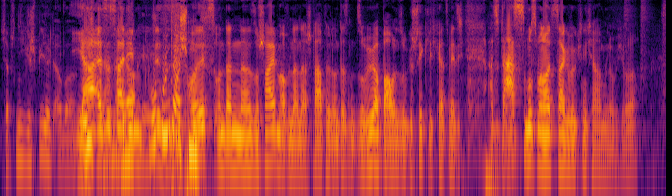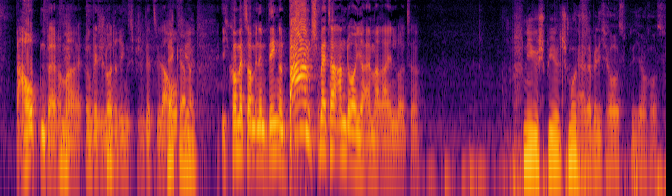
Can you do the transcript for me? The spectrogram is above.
Ich habe es nie gespielt, aber Ja, es ist halt Ja, eben okay. es ist Unterschmutz. Holz und dann äh, so Scheiben aufeinander stapeln und das so höher bauen, so geschicklichkeitsmäßig. Also das muss man heutzutage wirklich nicht haben, glaube ich, oder? Behaupten wir einfach mal. Irgendwelche Leute regen sich bestimmt jetzt wieder Weg auf hier. Ich komme jetzt mal mit einem Ding und BAM! Schmetter Andor hier einmal rein, Leute. Nie gespielt, Schmutz, Ja, da bin ich raus, bin ich auch raus.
